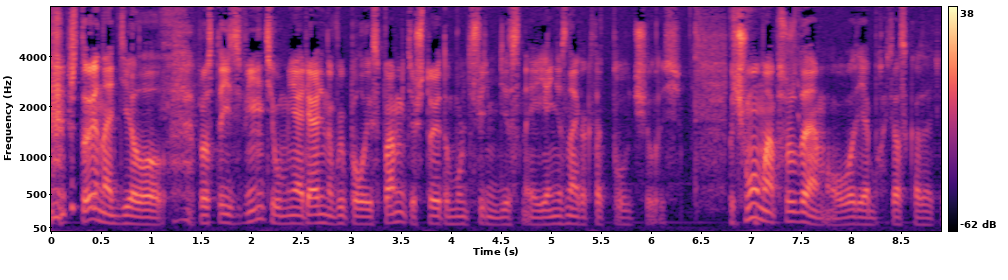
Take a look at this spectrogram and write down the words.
Что я наделал? Просто извините, у меня реально выпало из памяти, что это мультфильм Дисней. Я не знаю, как так получилось. Почему мы обсуждаем его? Вот я бы хотел сказать.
